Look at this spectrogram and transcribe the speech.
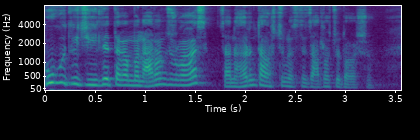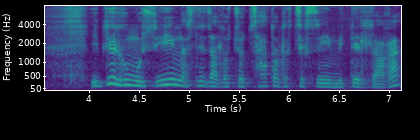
Хүүхэд гэж хэлээд байгаа маань 16-аас за 25 орчим насны залуучууд байгаа шүү. Эдгээр хүмүүс ийм насны залуучууд саатуулагдсан гэсэн ийм мэдээлэл байгаа.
